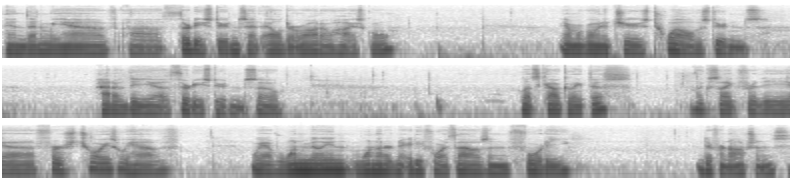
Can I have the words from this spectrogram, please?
And then we have uh, 30 students at El Dorado High School. And we're going to choose 12 students out of the uh, 30 students. So let's calculate this. Looks like for the uh, first choice we have we have 1,184,040 different options.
